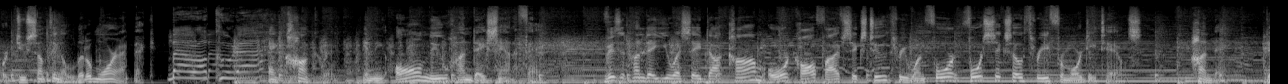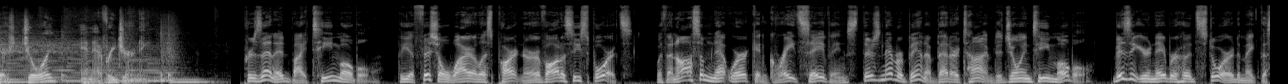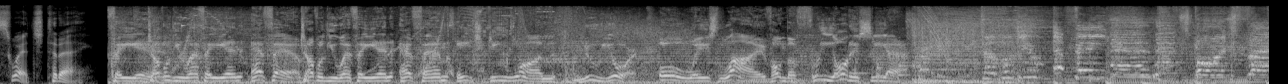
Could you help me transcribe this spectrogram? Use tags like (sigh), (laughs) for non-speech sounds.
or do something a little more epic? And conquer it in the all new Hyundai Santa Fe. Visit HyundaiUSA.com or call 562 for more details. Hyundai, there's joy in every journey. Presented by T-Mobile, the official wireless partner of Audacy Sports. With an awesome network and great savings, there's never been a better time to join T-Mobile. Visit your neighborhood store to make the switch today. WFAN FM, WFAN FM HD1, New York. Always live on the free Audacy app. WFAN Sports Flash.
